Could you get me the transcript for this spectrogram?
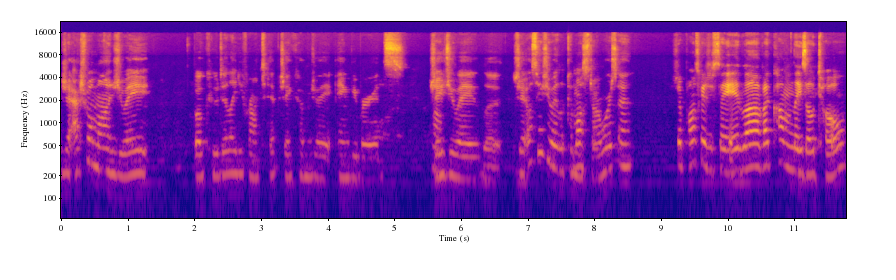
j'ai actuellement joué beaucoup de les différents types. J'ai comme joué Angry Birds. J'ai Oh. joué le. J'ai aussi joué le comme Moi- Star Wars. hein. Je pense que je sais. Et là, avec comme les autos.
